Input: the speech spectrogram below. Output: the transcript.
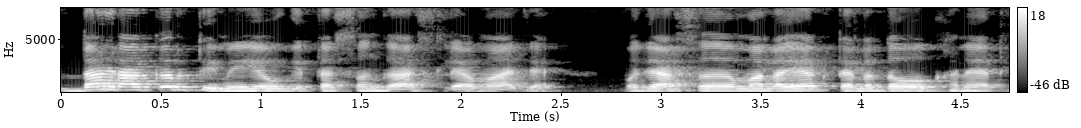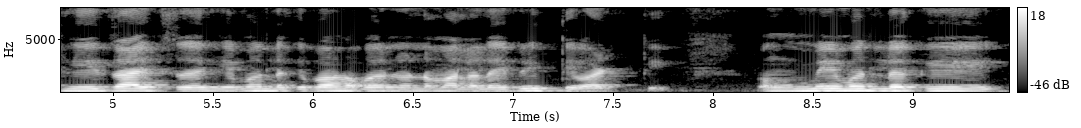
दाडा करते मी योगिता संघ असल्या माझ्या. म्हणजे असं मला एकट्याला दवाखान्यात हे जायचं हे म्हणलं की भावा बहिणीनं मला लई भीती वाटते. मग मी म्हणलं की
